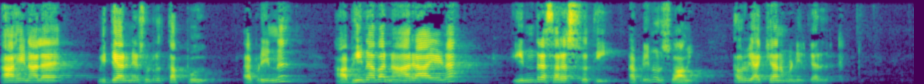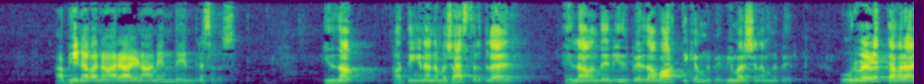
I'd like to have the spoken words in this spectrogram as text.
ஆகையினால வித்யாரண்யர் சொல்கிறது தப்பு அப்படின்னு அபினவ நாராயண இந்திர சரஸ்வதி அப்படின்னு ஒரு சுவாமி அவர் வியாக்கியானம் பண்ணியிருக்கார் இதற்கு. அபினவ நாராயணானந்தேந்திர சரஸ்வதி. இதுதான் பார்த்தீங்கன்னா நம்ம சாஸ்திரத்தில் எல்லாம் வந்து இதுக்கு பேர் தான் வார்த்திகம்னு பேர் விமர்சனம்னு பேர். ஒருவேளை தவறாக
